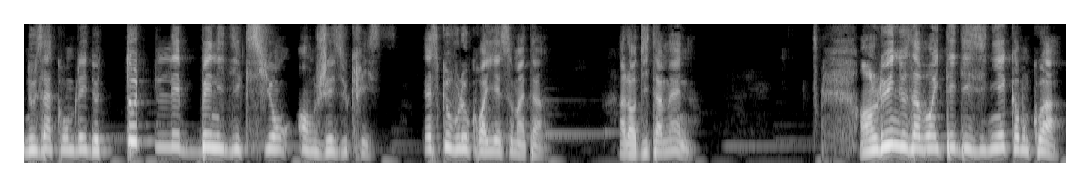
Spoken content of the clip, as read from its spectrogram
nous a comblés de toutes les bénédictions en Jésus-Christ. Est-ce que vous le croyez ce matin? Alors dites Amen. En lui, nous avons été désignés comme quoi?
